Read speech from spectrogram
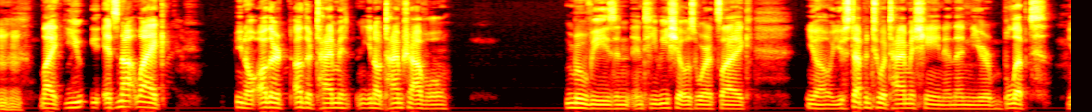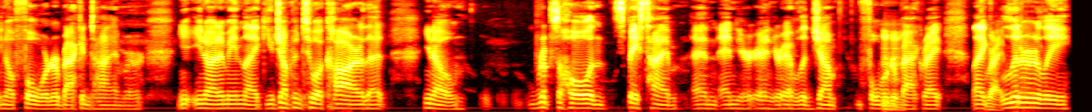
hmm like you it's not like you know other other time you know time travel movies and, and tv shows where it's like you know you step into a time machine and then you're blipped you know forward or back in time or you, you know what i mean like you jump into a car that you know rips a hole in space time and and you're and you're able to jump forward or Mhm. back right like Right. literally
